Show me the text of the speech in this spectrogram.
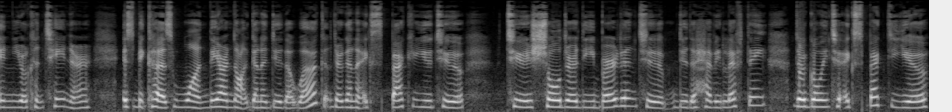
in your container is because one they are not going to do the work. They're going to expect you to to shoulder the burden to do the heavy lifting. They're going to expect you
